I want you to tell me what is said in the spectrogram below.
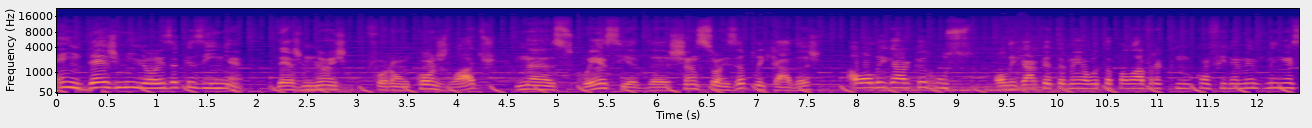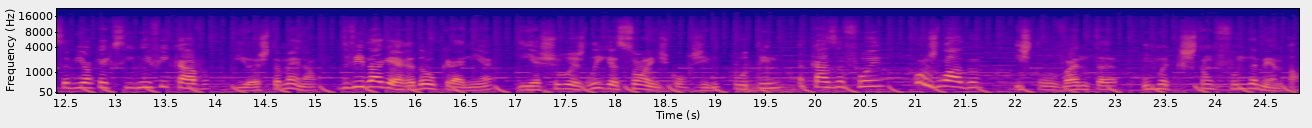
em 10 milhões a casinha. 10 milhões foram congelados na sequência das sanções aplicadas ao oligarca russo. Oligarca também é outra palavra que no confinamento ninguém sabia o que é que significava. E hoje também não. Devido à guerra da Ucrânia e as suas ligações com o regime de Putin, a casa foi congelada. Isto levanta uma questão fundamental.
